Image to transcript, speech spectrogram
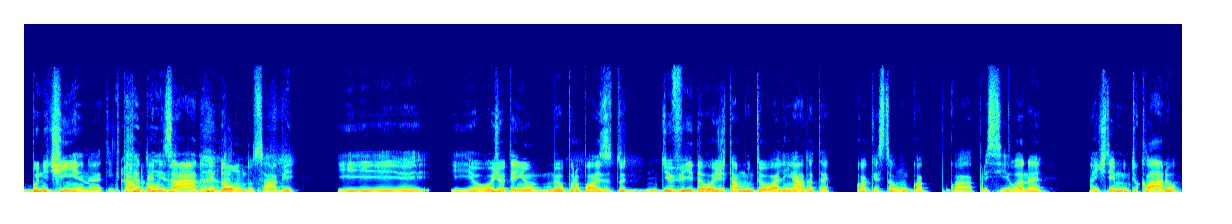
bonitinha, né? Tem que estar Redondo. organizado, redondo, sabe? E, e hoje eu tenho. Meu propósito de vida hoje tá muito alinhado até com a questão com a, com a Priscila, né? A gente tem muito claro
